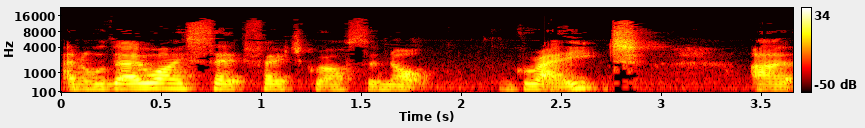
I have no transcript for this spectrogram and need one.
And although I said photographs are not great, uh,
